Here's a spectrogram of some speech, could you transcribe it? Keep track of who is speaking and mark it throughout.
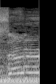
Speaker 1: sun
